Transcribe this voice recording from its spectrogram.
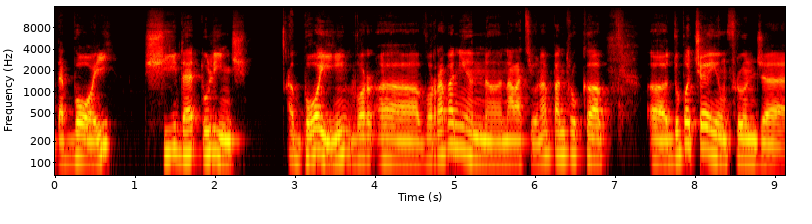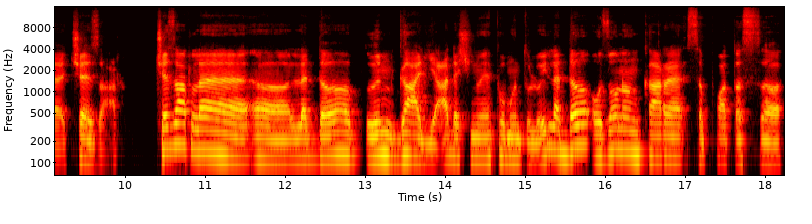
de boi și de tulingi. Boii vor, vor reveni în narațiune pentru că după ce îi înfrânge Cezar, Cezar le, uh, le dă în Galia, deși nu e pământul lui, le dă o zonă în care să poată să,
